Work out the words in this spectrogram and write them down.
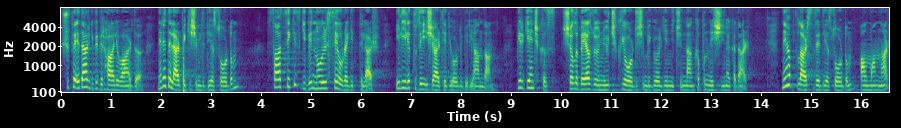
şüphe eder gibi bir hali vardı. Neredeler peki şimdi diye sordum. Saat sekiz gibi Noirseur'a gittiler. Eliyle kuzeyi işaret ediyordu bir yandan. Bir genç kız, şalı beyaz önlüğü çıkıyordu şimdi gölgenin içinden kapının eşiğine kadar. Ne yaptılar size diye sordum Almanlar.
